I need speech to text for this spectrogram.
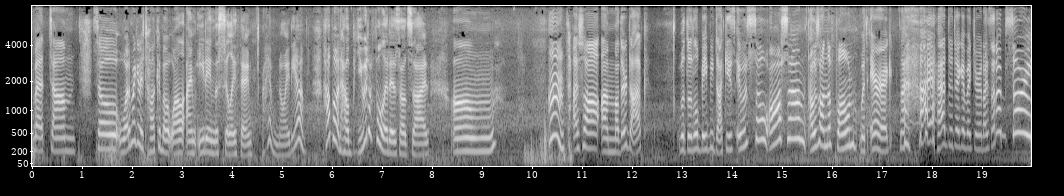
But, um, so what am I going to talk about while I'm eating this silly thing? I have no idea. How about how beautiful it is outside? Um, mm, I saw a mother duck with little baby duckies. It was so awesome. I was on the phone with Erik. I had to take a picture and I said, I'm sorry.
